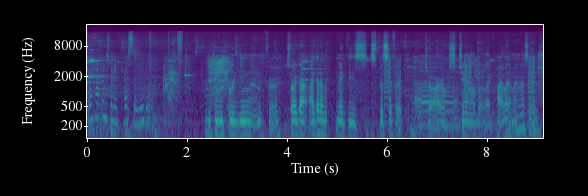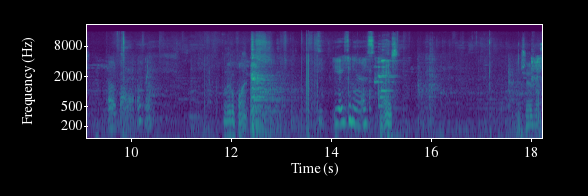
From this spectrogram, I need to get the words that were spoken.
What happens when I press the noodle? You can redeem them for. So I got I gotta make these specific to our Oh. channel, but like highlight my message. Oh, got it. Okay. Little point. Yeah, you can hear us. Nice. And She has one-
